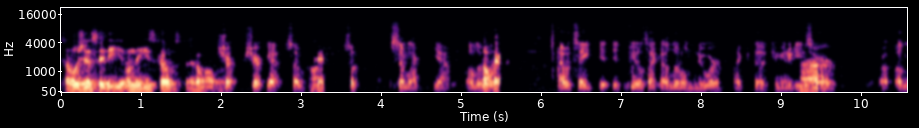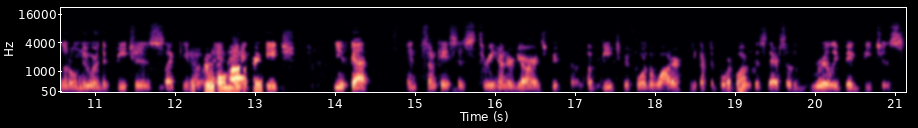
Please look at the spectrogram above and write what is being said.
to Ocean City on the East Coast at all? Sure, sure, yeah. So, okay. so similar, yeah. A little. Okay. I would say it, it feels like a little newer. Like the communities uh, are a, a, little newer. The beaches, like you know, Beach, you've got in some cases 300 yards of beach before the water. You got the boardwalk that's there, so the really big beaches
